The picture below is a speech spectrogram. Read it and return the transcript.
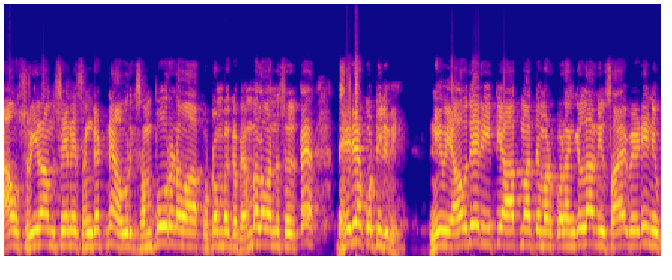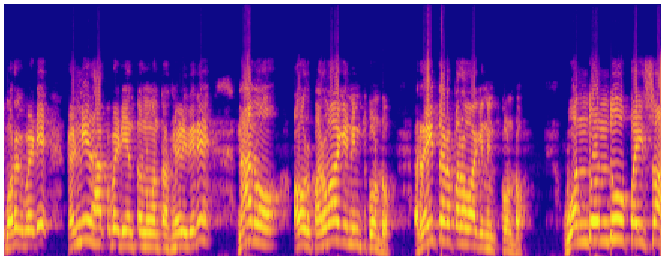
ನಾವು ಶ್ರೀರಾಮ ಸೇನೆ ಸಂಘಟನೆ ಅವ್ರಿಗೆ ಸಂಪೂರ್ಣವಾದ ಕುಟುಂಬಕ್ಕೆ ಬೆಂಬಲವನ್ನು ಸಹಿತ ಧೈರ್ಯ ಕೊಟ್ಟಿದ್ದೀವಿ. ನೀವು ಯಾವುದೇ ರೀತಿ ಆತ್ಮಹತ್ಯೆ ಮಾಡ್ಕೊಳ್ಳಂಗಿಲ್ಲ, ನೀವು ಸಾಯಬೇಡಿ, ನೀವು ಕೊರಗಬೇಡಿ, ಕಣ್ಣೀರು ಹಾಕಬೇಡಿ ಅಂತ ಹೇಳಿದ್ದೀನಿ. ನಾನು ಅವ್ರ ಪರವಾಗಿ ನಿಂತ್ಕೊಂಡು, ರೈತರ ಪರವಾಗಿ ನಿಂತ್ಕೊಂಡು, ಒಂದೊಂದು ಪೈಸಾ,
